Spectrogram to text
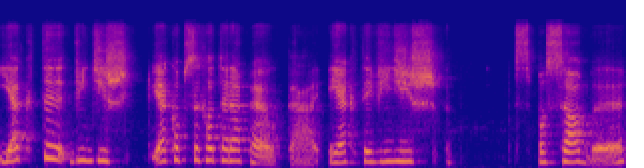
jak Ty widzisz, jako psychoterapeuta, jak Ty widzisz sposoby,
